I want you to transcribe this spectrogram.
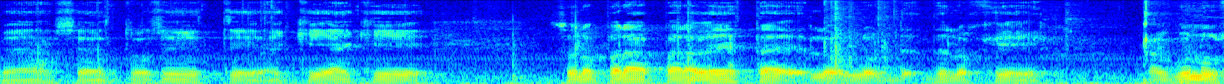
¿verdad? O sea, entonces este, hay que hay que solo para, para ver esta, lo, lo- de, los que algunos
